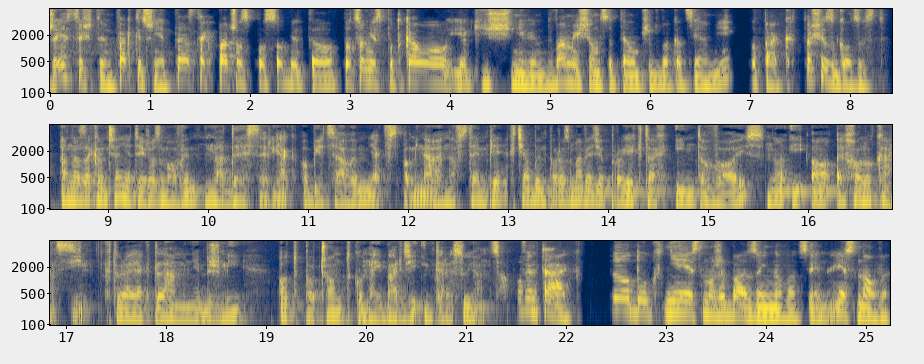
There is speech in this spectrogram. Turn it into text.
że jest coś w tym. Faktycznie, teraz tak patrząc po sobie, to, to co mnie spotkało jakieś, nie wiem, dwa miesiące temu przed wakacjami, to tak, to się zgodzę z tym. A na zakończenie tej rozmowy, na deser, jak obiecałem, jak wspominałem na wstępie, chciałbym porozmawiać o projektach Into Voice, no i o echolokacji, która jak dla mnie brzmi od początku najbardziej interesująco. Powiem tak, produkt nie jest może bardzo innowacyjny, jest nowy.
